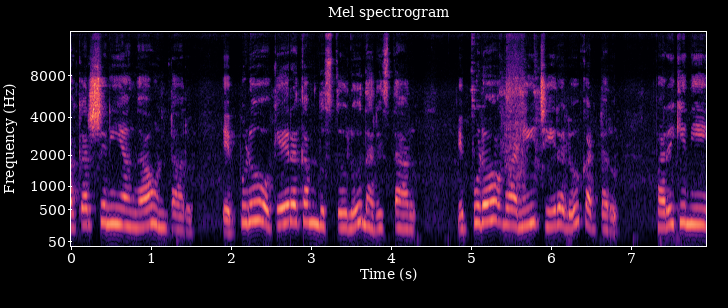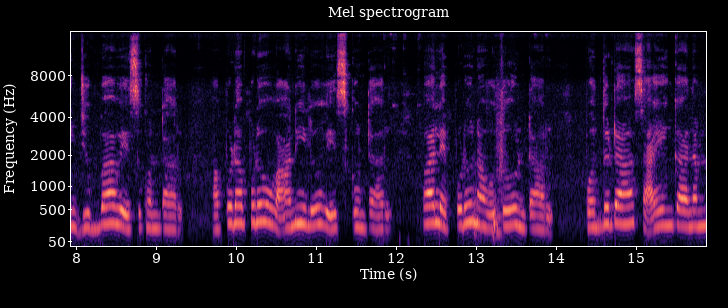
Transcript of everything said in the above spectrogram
ఆకర్షణీయంగా ఉంటారు. ఎప్పుడూ ఒకే రకం దుస్తులు ధరిస్తారు. ఎప్పుడో కానీ చీరలు కట్టరు. పరికిని జుబ్బా వేసుకుంటారు. అప్పుడప్పుడు వాణీలు వేసుకుంటారు. వాళ్ళెప్పుడూ నవ్వుతూ ఉంటారు. పొద్దుట సాయంకాలం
